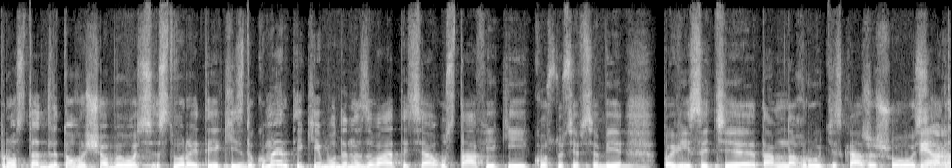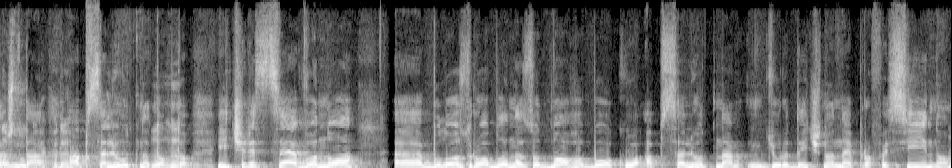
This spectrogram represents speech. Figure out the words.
просто для того, щоб ось створити якийсь документ, який буде називатися устав, який Костусів собі повісить е, там на грудь і скаже, що ось я там, штука така, да? Абсолютно. Тобто, і через це воно е, було зроблено з одного боку абсолютно юридично непрофесійно.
